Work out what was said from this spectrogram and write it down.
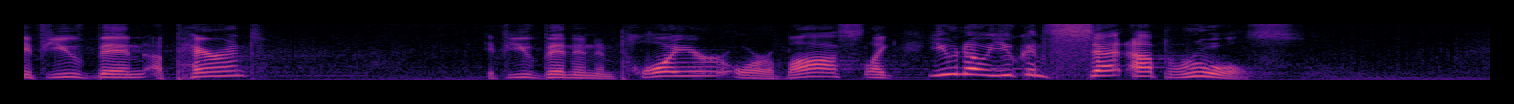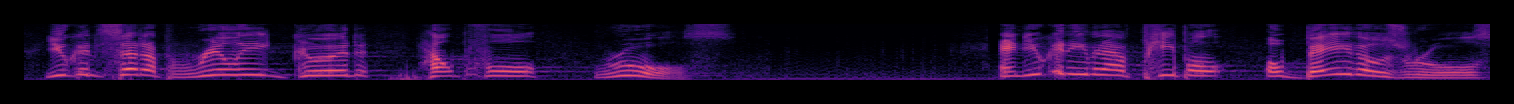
if you've been a parent, if you've been an employer or a boss, like you know you can set up rules. You can set up really good, helpful rules. And you can even have people obey those rules,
